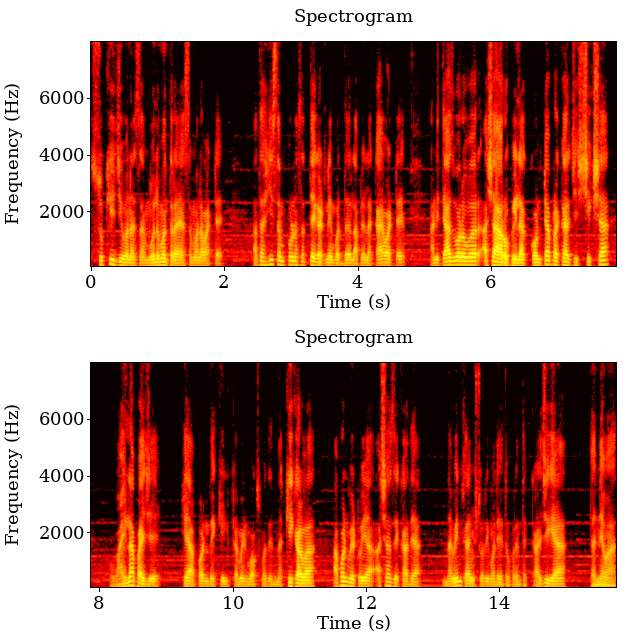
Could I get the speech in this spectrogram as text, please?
सुखी जीवनाचा मूलमंत्र आहे असं मला वाटतंय. आता ही संपूर्ण सत्य घटनेबद्दल आपल्याला काय वाटतंय? आणि त्याचबरोबर अशा आरोपीला कोणत्या प्रकारची शिक्षा व्हायला पाहिजे हे आपण देखील कमेंट बॉक्समध्ये नक्की कळवा. आपण भेटूया अशाच एखाद्या नवीन क्राईम स्टोरीमध्ये तोपर्यंत काळजी घ्या. धन्यवाद.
